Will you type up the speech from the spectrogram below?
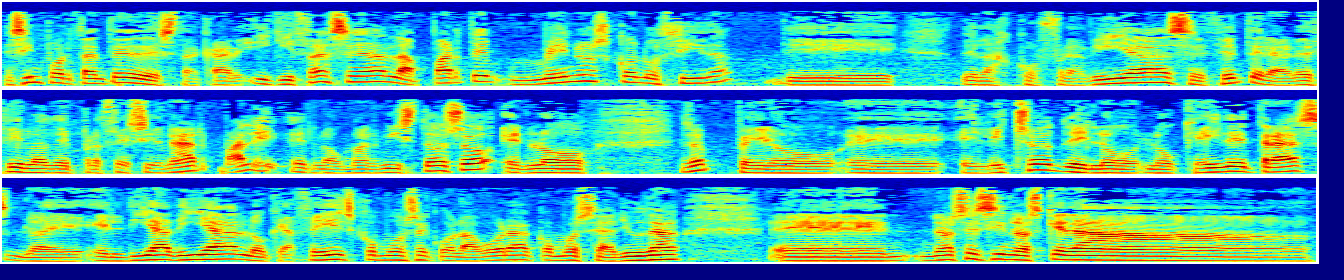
es importante destacar. Y quizás sea la parte menos conocida de, de las cofradías, etcétera, es decir, lo de procesionar, vale, es lo más vistoso, es lo, pero eh, el hecho de lo, lo que hay detrás, el día a día, lo que hacéis, cómo se colabora, cómo se ayuda, eh, no sé si nos queda...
